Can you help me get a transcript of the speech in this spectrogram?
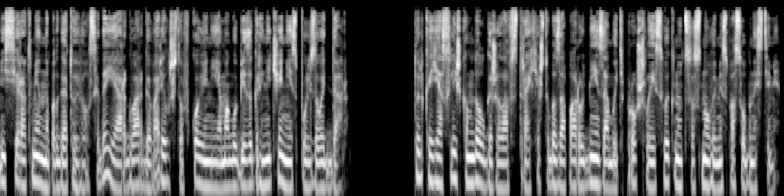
Мессир отменно подготовился, да и Аргвар говорил, что в Ковине я могу без ограничений использовать дар. Только я слишком долго жила в страхе, чтобы за пару дней забыть прошлое и свыкнуться с новыми способностями.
